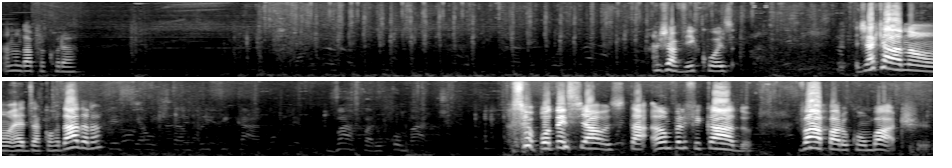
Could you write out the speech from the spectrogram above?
Ah, não dá pra curar. Já vi coisa. Já que ela não é desacordada, né? Seu potencial está amplificado. Vá para o combate.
